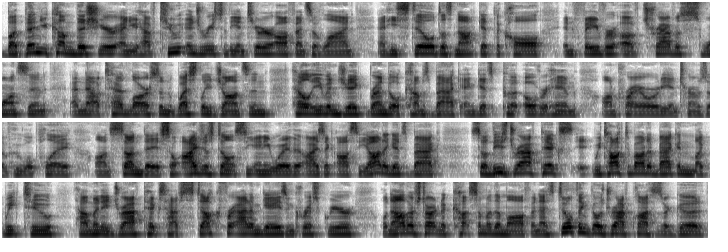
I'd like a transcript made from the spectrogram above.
But then you come this year and you have two injuries to the interior offensive line, and he still does not get the call in favor of Travis Swanson and now Ted Larsen, Wesley Johnson. Hell, even Jake Brendel comes back and gets put over him on priority in terms of who will play on Sunday. So I just don't see any way that Isaac Asiata gets back. So these draft picks, we talked about it back in like week two, how many draft picks have stuck for Adam Gase and Chris Grier. Well, now they're starting to cut some of them off, and I still think those draft classes are good,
